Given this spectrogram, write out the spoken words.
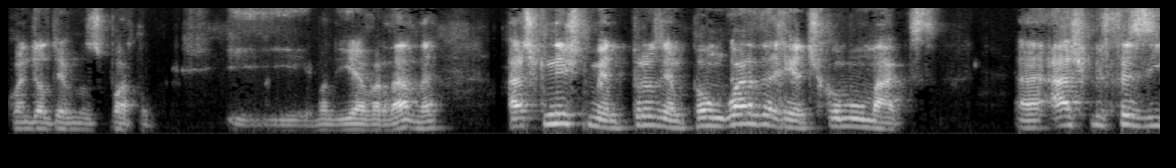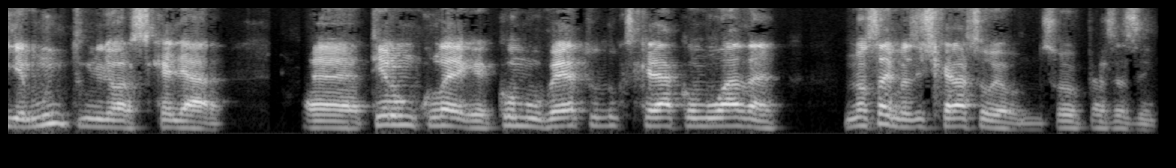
quando ele esteve no Sporting, e, e, e é verdade, né? acho que neste momento, por exemplo, para um guarda-redes como o Max, acho que lhe fazia muito melhor, se calhar, ter um colega como o Beto do que se calhar como o Adam. Não sei, mas isto se calhar sou eu, sou eu que penso assim.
